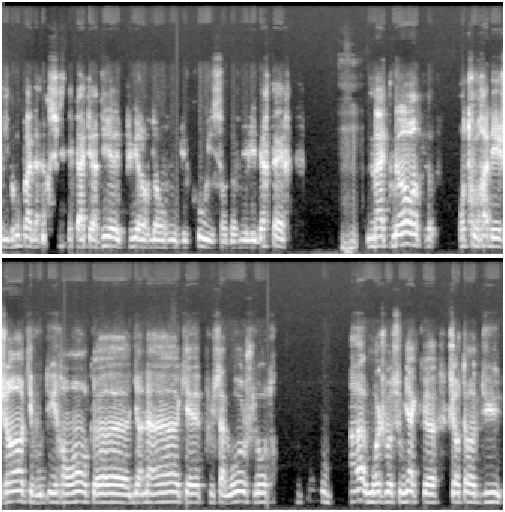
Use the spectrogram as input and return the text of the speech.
les groupes anarchistes étaient interdits et puis, alors, donc, du coup, ils sont devenus libertaires. Mhm. Maintenant, on trouvera des gens qui vous diront qu'il y en a un qui est plus à gauche, l'autre moi, je me souviens que j'ai entendu,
